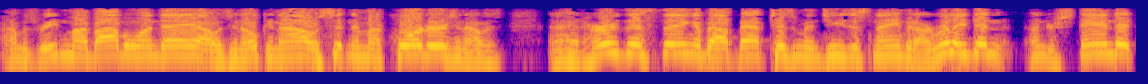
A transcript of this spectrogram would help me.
I was reading my Bible one day. I was in Okinawa. I was sitting in my quarters, and I was and I had heard this thing about baptism in Jesus' name, but I really didn't understand it.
